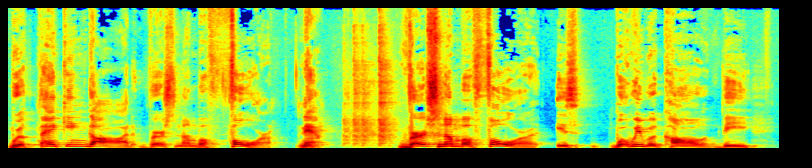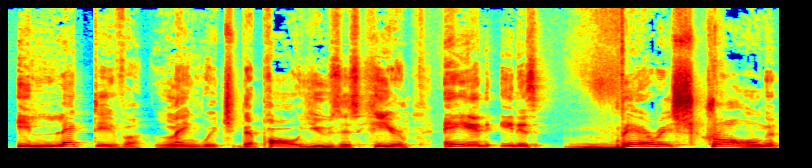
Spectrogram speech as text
we're thanking God, verse number four. Now, verse number four is what we would call the elective language that Paul uses here, and it is very strong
